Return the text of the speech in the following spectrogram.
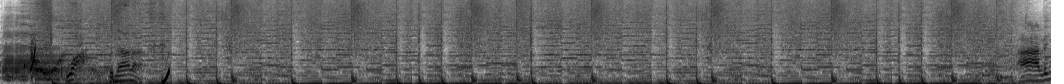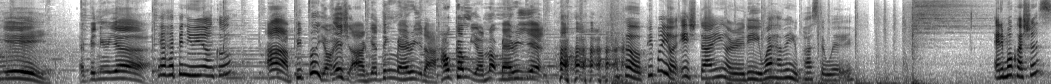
Wah, banana. Ah, Ling Yi, Happy New Year. Yeah, Happy New Year, Uncle. Ah, people your age are getting married. Ah. How come you're not married yet? Uncle, people your age dying already. Why haven't you passed away? Any more questions?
